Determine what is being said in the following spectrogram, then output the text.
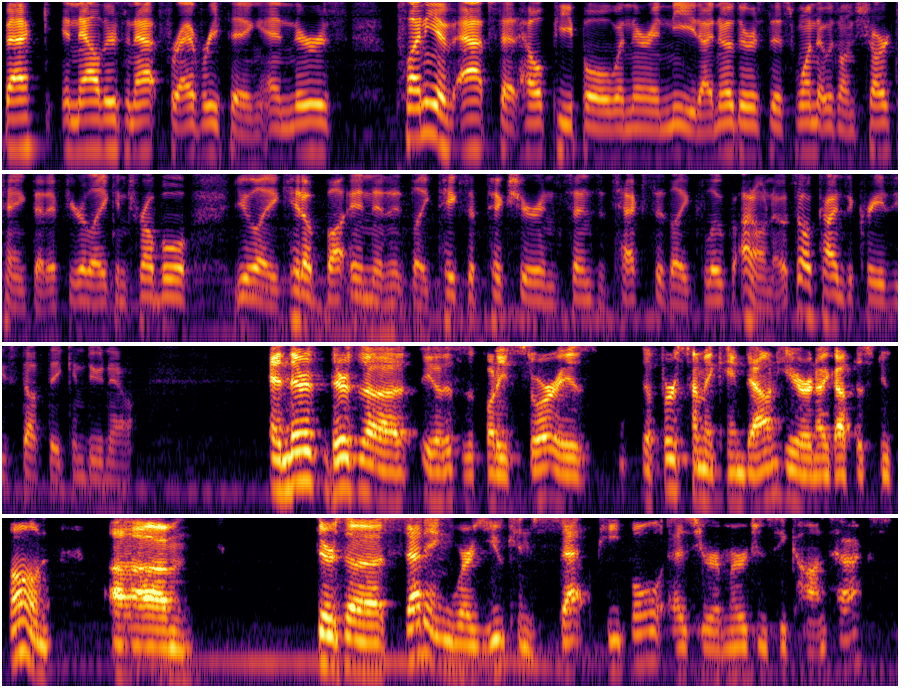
back, and now there's an app for everything. And there's plenty of apps that help people when they're in need. I know there's this one that was on Shark Tank that if you're like in trouble, you like hit a button and it like takes a picture and sends a text to like local. I don't know. It's all kinds of crazy stuff they can do now. And there's there's a you know this is a funny story is the first time I came down here and I got this new phone. Um, there's a setting where you can set people as your emergency contacts.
